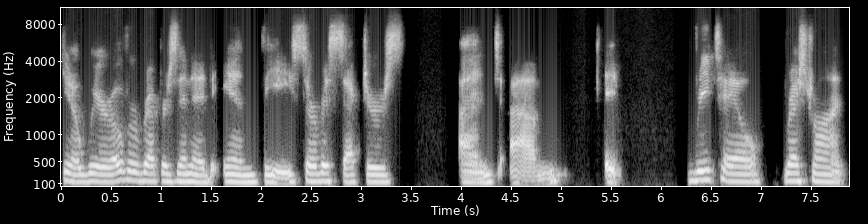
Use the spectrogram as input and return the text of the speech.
you know, we're overrepresented in the service sectors and um, it, retail, restaurant,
